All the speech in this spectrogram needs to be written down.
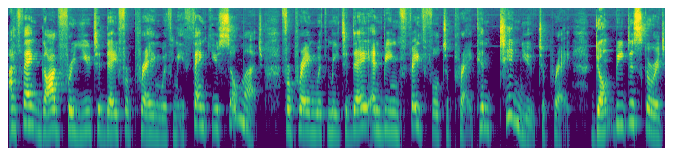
I thank God for you today for praying with me. Thank you so much for praying with me today and being faithful to pray. Continue to pray. Don't be discouraged.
